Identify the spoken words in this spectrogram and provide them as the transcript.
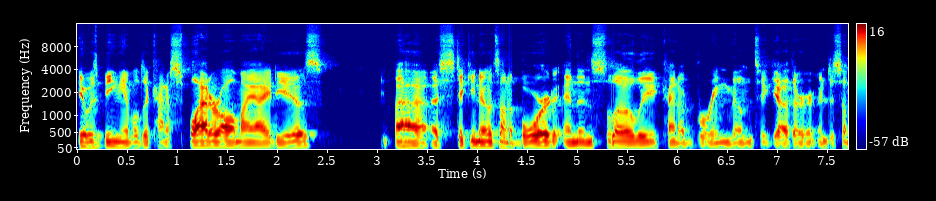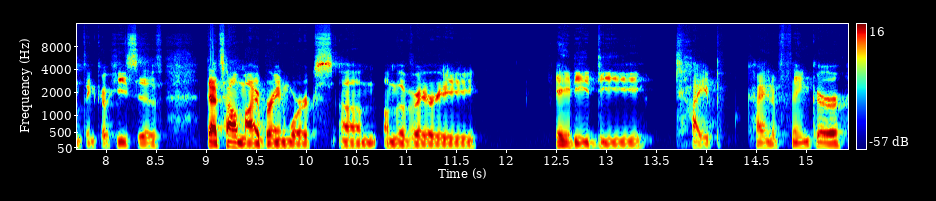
it was being able to kind of splatter all my ideas uh, as sticky notes on a board and then slowly kind of bring them together into something cohesive. That's how my brain works. Um, I'm a very ADD type kind of thinker,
